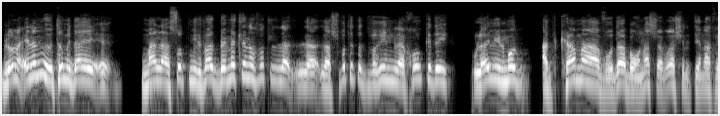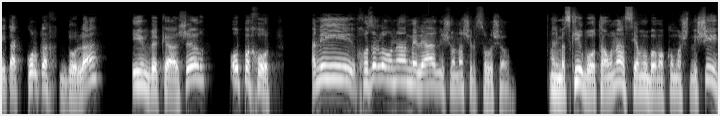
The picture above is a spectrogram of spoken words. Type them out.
לא, אין לנו יותר מדי אה, מה לעשות מלבד באמת לנסות להשוות את הדברים לאחור כדי אולי ללמוד עד כמה העבודה בעונה שעברה של תנח הייתה כל כך גדולה, אם וכאשר, או פחות. אני חוזר לעונה המלאה הראשונה של סולשר. אני מזכיר, באותה עונה סיימנו במקום השלישי,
